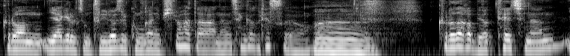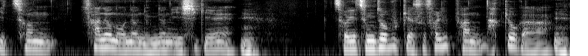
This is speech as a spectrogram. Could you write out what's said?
그런 이야기를 좀 들려줄 공간이 필요하다는 생각을 했어요. 음. 그러다가 몇 해 지난 2004년, 5년, 6년 이 시기에 예. 저희 증조부께서 설립한 학교가 예.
